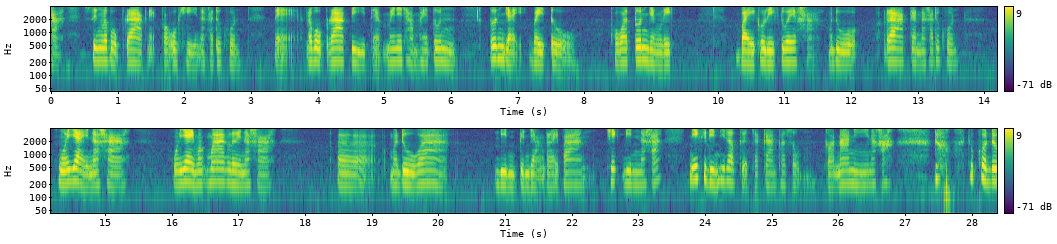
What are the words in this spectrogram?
ค่ะ ซึ่งระบบรากเนี่ยก็โอเคนะคะทุกคน แต่ระบบรากดีแต่ไม่ได้ทำให้ต้นต้นใหญ่ใบโต เพราะว่าต้นยังเล็ก ใบก็เล็กด้วยค่ะ มาดูรากกันนะคะทุกคน หัวใหญ่นะคะ หัวใหญ่มากๆเลยนะคะ เอ่อ มาดูว่า ดินเป็นอย่างไรบ้าง เช็คดินนะคะ นี่คือดินที่เราเกิดจากการผสมก่อนหน้านี้นะคะดูทุกคนดู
